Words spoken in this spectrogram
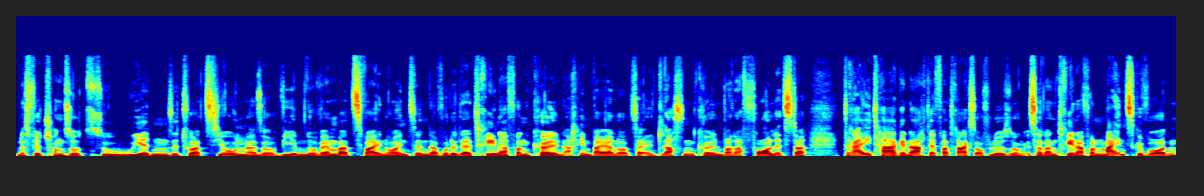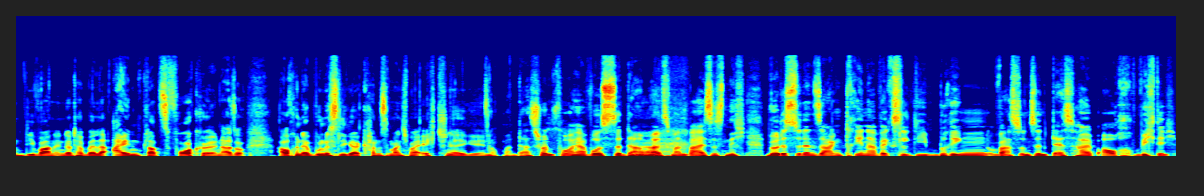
Und das führt schon so zu zu weirden Situationen. Mhm. Also wie im November 2019, da wurde der Trainer von Köln, Achim Bayerlotzer, entlassen. Köln war da Vorletzter. Drei Tage nach der Vertragsauflösung ist er dann Trainer von Mainz geworden. Die waren in der Tabelle einen Platz vor Köln. Also auch in der Bundesliga kann es manchmal echt schnell gehen. Ob man das schon vorher wusste damals, ja. man weiß es nicht. Würdest du denn sagen, Trainerwechsel, die bringen was und sind deshalb auch wichtig?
